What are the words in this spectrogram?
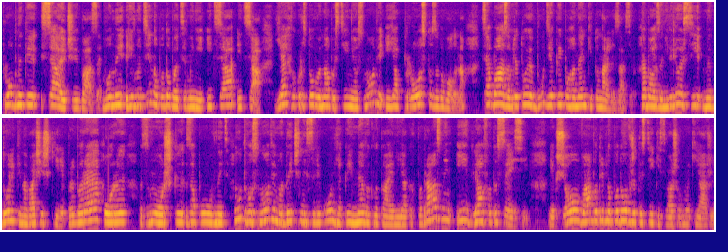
пробники сяючої бази. Вони рівноцінно подобаються мені і ця, і ця. Я їх використовую на постійній основі, і я просто задоволена. Ця база врятує будь-який поганенький тональний засіб. Ця база нівелює всі недоліки на вашій шкірі, прибере пори, зморшки, заповнить. Тут в основі медичний силікон, який не викликає ніяких подразнень, і для фотосесій. Якщо вам потрібно подовжити стійкість вашого макіяжу,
